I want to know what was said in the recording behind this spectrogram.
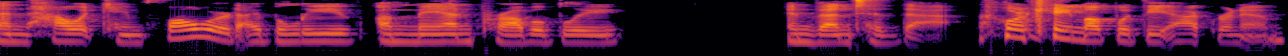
and how it came forward, I believe a man probably invented that or came up with the acronym.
